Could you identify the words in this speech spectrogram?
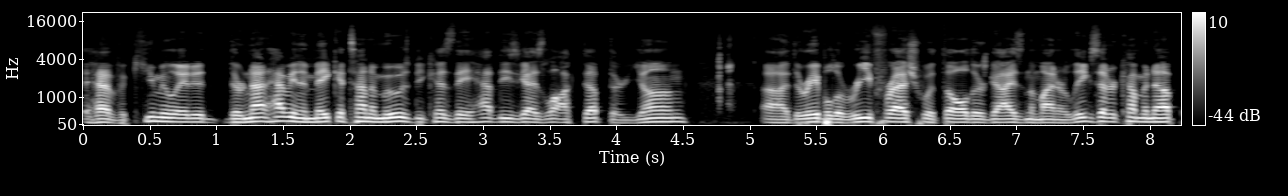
have accumulated. They're not having to make a ton of moves because they have these guys locked up. They're young. Uh, they're able to refresh with all their guys in the minor leagues that are coming up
